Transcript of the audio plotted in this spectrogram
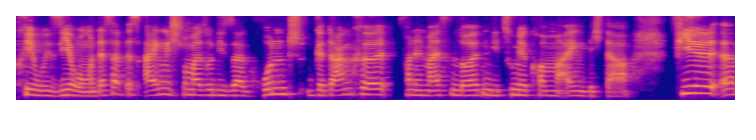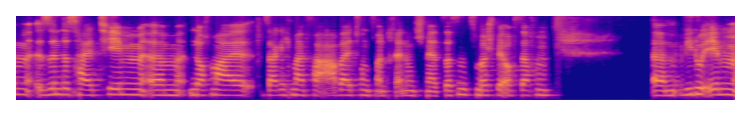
Priorisierung. Und deshalb ist eigentlich schon mal so dieser Grundgedanke von den meisten Leuten, die zu mir kommen, eigentlich da. Viel ähm, sind es halt Themen, ähm, nochmal, sage ich mal, Verarbeitung von Trennungsschmerz. Das sind zum Beispiel auch Sachen, ähm, wie du eben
